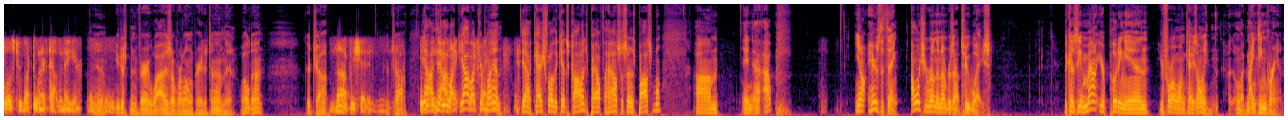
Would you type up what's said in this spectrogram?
close to about 200,000 a year. Yeah. You've just been very wise over a long period of time. Then, well done. Good job. No, I appreciate it. Good job. It yeah, I think I like. like yeah, I like your plan. yeah, cash flow the kids' college, pay off the house as soon as possible. Um, and I, I, you know, here's the thing. I want you to run the numbers out two ways because the amount you're putting in your 401k is only what 19 grand.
